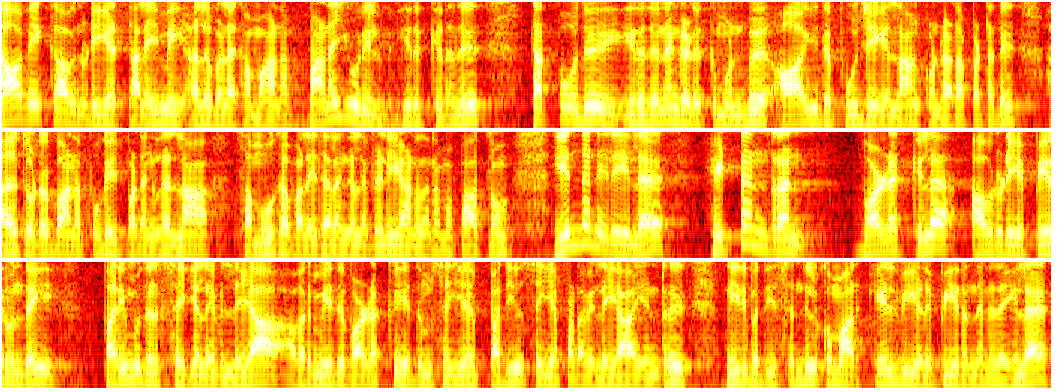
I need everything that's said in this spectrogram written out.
தாவேக்காவினுடைய தலைமை அலுவலகமான பனையூரில் இருக்கிறது. தற்போது இரு தினங்களுக்கு முன்பு ஆயுத பூஜை எல்லாம் கொண்டாடப்பட்டது. அது தொடர்பான புகைப்படங்கள் எல்லாம் சமூக வலைதளங்களில் வெளியானதை நம்ம பார்த்தோம். இந்த நிலையில் ஹிட் அண்ட் ரன் வழக்கில் அவருடைய பேருந்தை பறிமுதல் செய்யவில்லையா? அவர் மீது வழக்கு எதுவும் செய்ய பதிவு செய்யப்படவில்லையா? என்று நீதிபதி செந்தில்குமார் கேள்வி எழுப்பியிருந்த நிலையில்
